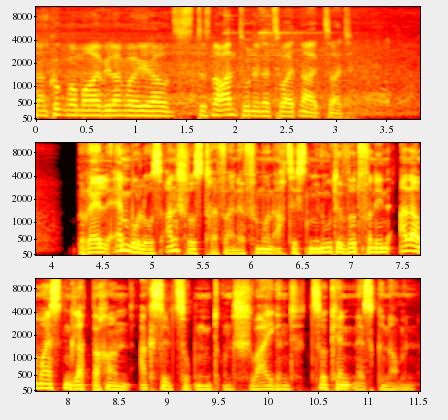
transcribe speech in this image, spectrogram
Dann gucken wir mal, wie lange wir uns das noch antun in der zweiten Halbzeit. Brell Embolos Anschlusstreffer in der 85. Minute wird von den allermeisten Gladbachern achselzuckend und schweigend zur Kenntnis genommen.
